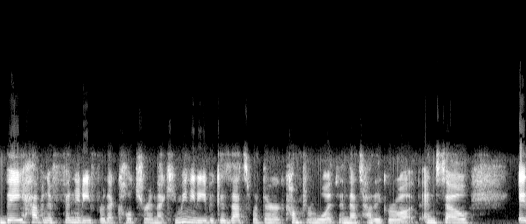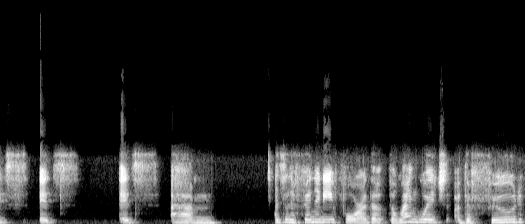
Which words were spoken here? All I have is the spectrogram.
they have an affinity for that culture and that community because that's what they're comfortable with and that's how they grew up. And so it's it's it's um it's an affinity for the the language the food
